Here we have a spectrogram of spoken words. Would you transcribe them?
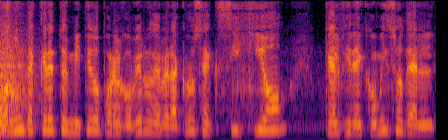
Por un decreto emitido por el gobierno de Veracruz exigió que el fideicomiso del,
